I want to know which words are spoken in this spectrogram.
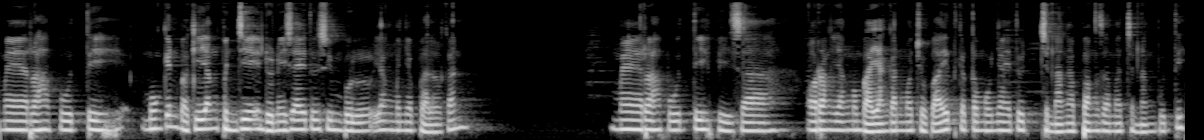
Merah putih mungkin bagi yang benci Indonesia itu simbol yang menyebalkan. Merah putih bisa orang yang membayangkan Mojopahit ketemunya itu jenang abang sama jenang putih.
